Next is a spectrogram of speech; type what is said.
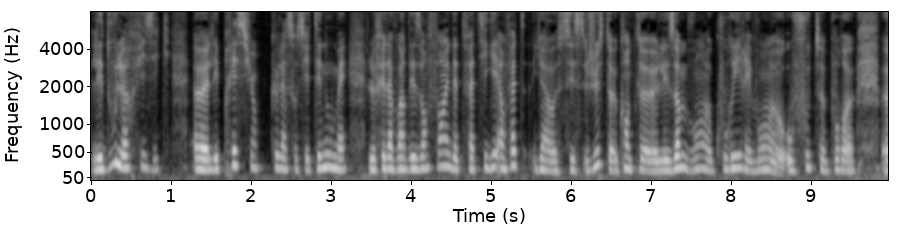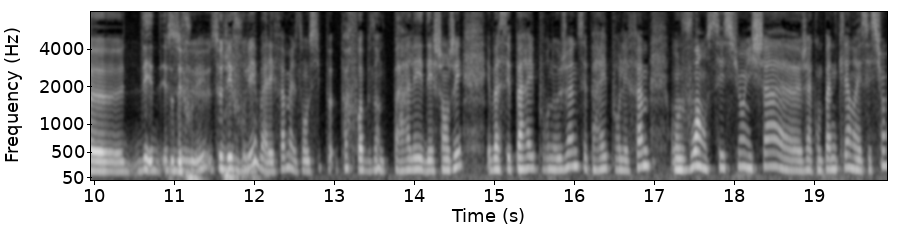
les douleurs physiques, euh, les pressions que la société nous met, le fait d'avoir des enfants et d'être fatigué. En fait, il y a c'est juste quand les hommes vont euh, courir et vont au foot pour se, défouler, se défouler bah, les femmes, elles ont aussi parfois besoin de parler et d'échanger. Et bah, c'est pareil pour nos jeunes, c'est pareil pour les femmes. On le voit en session, Isha, j'accompagne Claire dans les sessions.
